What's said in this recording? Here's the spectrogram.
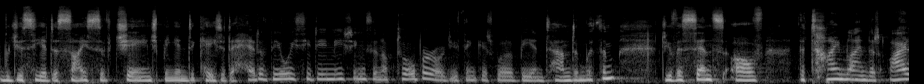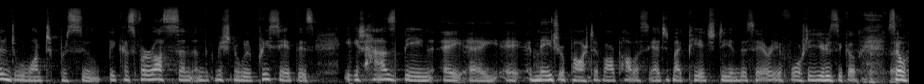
would you see a decisive change being indicated ahead of the OECD meetings in October, or do you think it will be in tandem with them? Do you have a sense of the timeline that Ireland will want to pursue. Because for us, and, and the Commissioner will appreciate this, it has been a, a, a, major part of our policy. I did my PhD in this area 40 years ago, so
